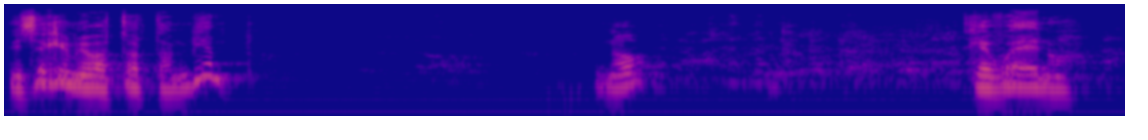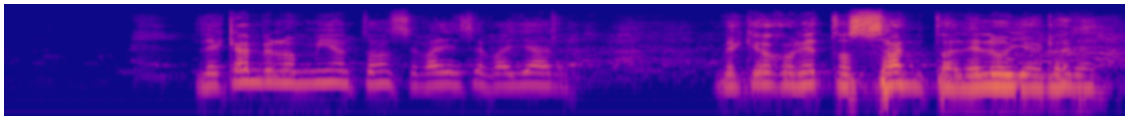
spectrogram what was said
Dice que mi pastor también. ¿No? Qué bueno. Le cambio los míos, entonces váyase a fallar. Me quedo con estos santos, aleluya, gloria.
